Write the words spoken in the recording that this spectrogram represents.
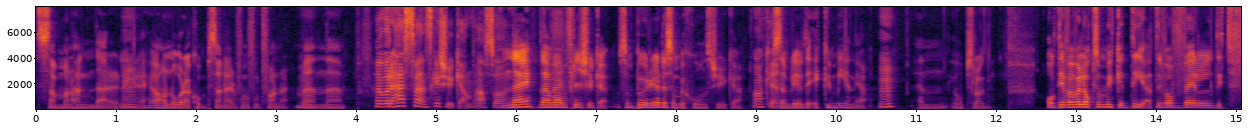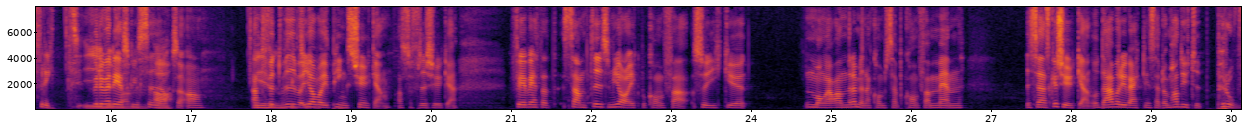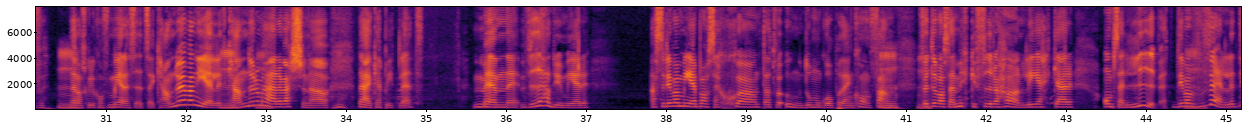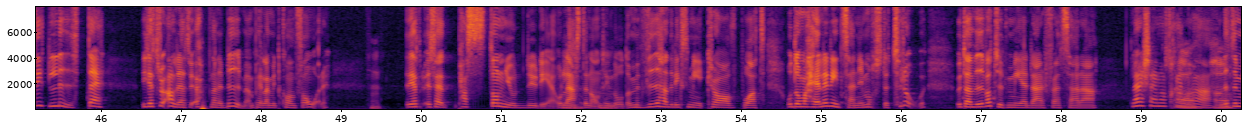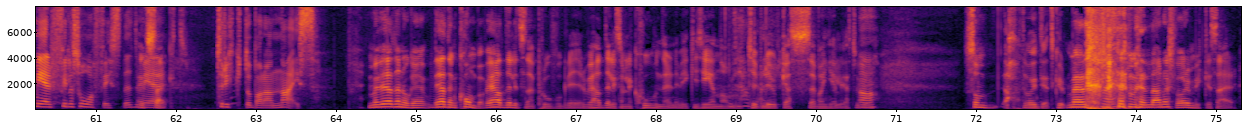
sammanhang där längre. Mm. Jag har några kompisar därifrån fortfarande. Men eh, Men var det här Svenska kyrkan? Alltså, nej, det här var Nej. en frikyrka som började som missionskyrka. okej. Sen blev det Ekumenia, Mm. en ihopslagning. Och det var väl också mycket det, att det var väldigt fritt. I För det var det jag man- skulle säga ja, också. Ja. Att för att vi, var- jag var ju pingstkyrkan, alltså frikyrka. För jag vet att samtidigt som jag gick på konfa så gick ju många av andra mina kompisar på konfa, men i Svenska kyrkan. Och där var det ju verkligen så här, de hade ju typ prov Mm. när de skulle konfirmera sig. Att Så här, kan du evangeliet? Mm, Kan du de mm. här verserna? Och det här kapitlet? Men eh, vi hade ju mer, alltså det var mer bara så här skönt att vara ungdom och gå på den konfan. Mm, För mm. det var så här mycket fyra hörnlekar om så här livet. Det var Mm. väldigt lite, jag tror aldrig att vi öppnade bibeln på hela mitt konfaår. Jag, så här, pastorn gjorde ju det och Mm, läste någonting mm. då och då, men vi hade liksom inget krav på att, och de var heller inte så här, ni måste tro. Utan vi var typ mer där för att så här, lära känna oss Ja, själva. ja. Lite mer filosofiskt, lite mer Exakt. tryggt och bara nice. Men vi hade nog en, vi hade en kombo, vi hade lite sådana här prov och grejer. Vi hade liksom lektioner när vi gick igenom Vi typ. Lukas evangeliet och Ja. grejer. Som, ja det var inte jättekul, men, men annars var det mycket så här.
